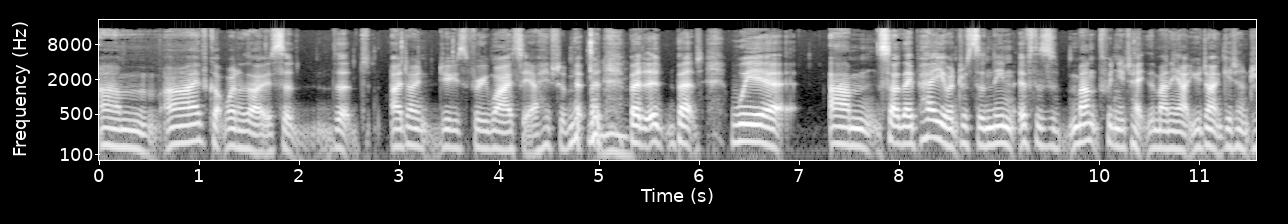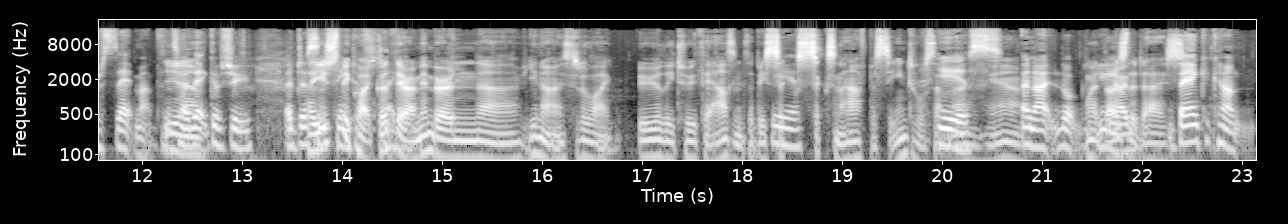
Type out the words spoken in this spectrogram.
Um, I've got one of those that that I don't use very wisely. I have to admit, but but it, but where um, so they pay you interest, and then if there's a month when you take the money out, you don't get interest that month, and Yeah. so that gives you a disincentive. They used to be quite good there. I remember in, uh, you know, sort of like early 2000s, It'd be six, Yes. six and a half percent or something. Yes, Yeah. and I look, Weren't you those know, the days? bank account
